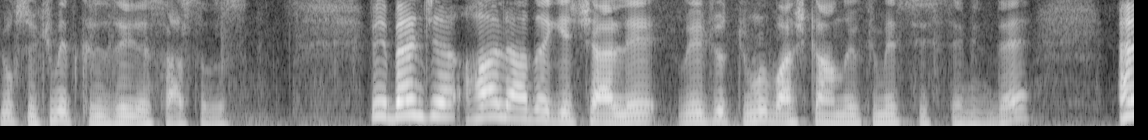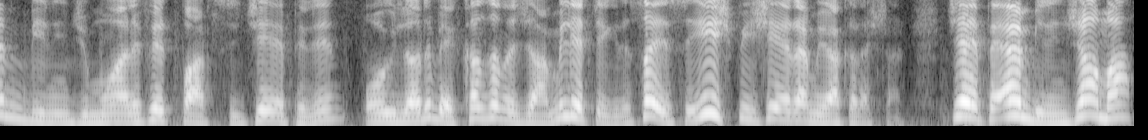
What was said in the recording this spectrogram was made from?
Yoksa hükümet kriziyle sarsılırsın. Ve bence hala da geçerli mevcut Cumhurbaşkanlığı hükümet sisteminde en birinci muhalefet partisi CHP'nin oyları ve kazanacağı milletvekili sayısı hiçbir işe yaramıyor arkadaşlar. CHP en birinci ama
